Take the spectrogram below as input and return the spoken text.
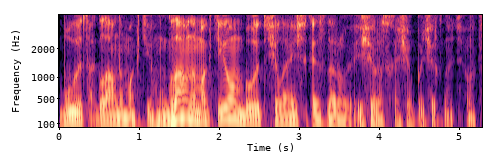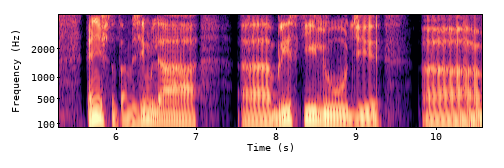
будет главным активом? Главным активом будет человеческое здоровье. Еще раз хочу подчеркнуть. Вот. Конечно, там земля, э, близкие люди, э,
